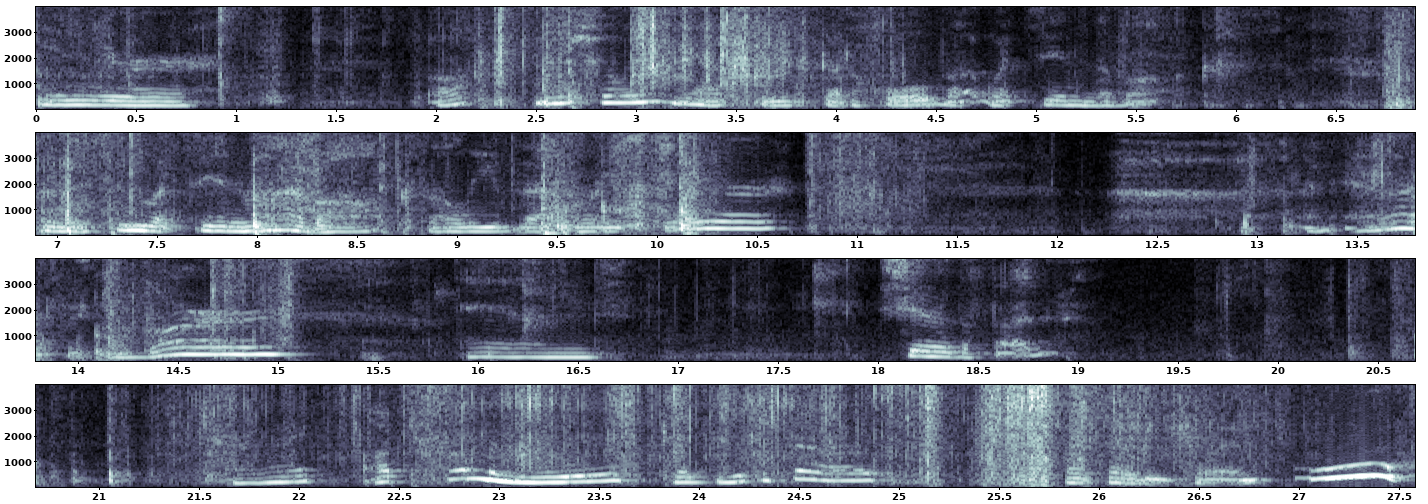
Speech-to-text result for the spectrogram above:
in your box usually. Yeah, see, it's got a whole lot what's in the box. So to see what's in my box, I'll leave that right there. An ad for some bars and share the fun. And it's autumnal because look at that. That's already torn. Ooh,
